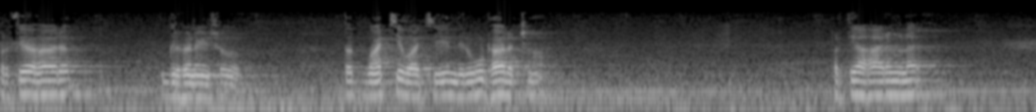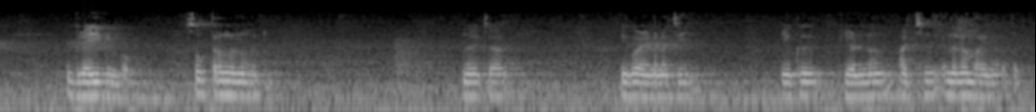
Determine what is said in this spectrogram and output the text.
പ്രത്യാഹാര ഗ്രഹണേഷു. തദ്വാച്യവാച്യേ നിരൂഢാലക്ഷണ. പ്രത്യാഹാരങ്ങളെ ഗ്രഹിക്കുമ്പോൾ സൂത്രങ്ങളിലും മറ്റും. എന്നുവെച്ചാൽ ഇഗോ എണ്ണച്ചി ഇക്ക് എണ്ണ് അച്ച് എന്നെല്ലാം പറയുന്നിടത്ത്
